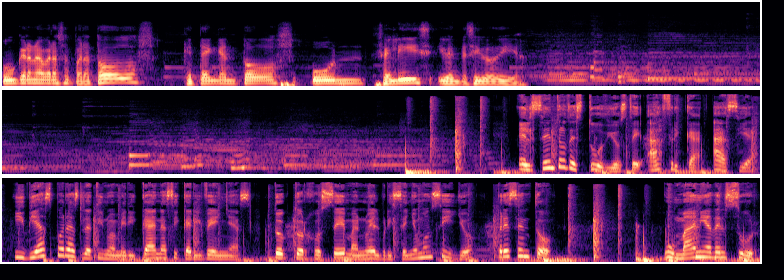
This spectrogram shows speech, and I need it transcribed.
Un gran abrazo para todos, que tengan todos un feliz y bendecido día. El Centro de Estudios de África, Asia y Diásporas Latinoamericanas y Caribeñas, Dr. José Manuel Briceño Moncillo, presentó Humania del Sur,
